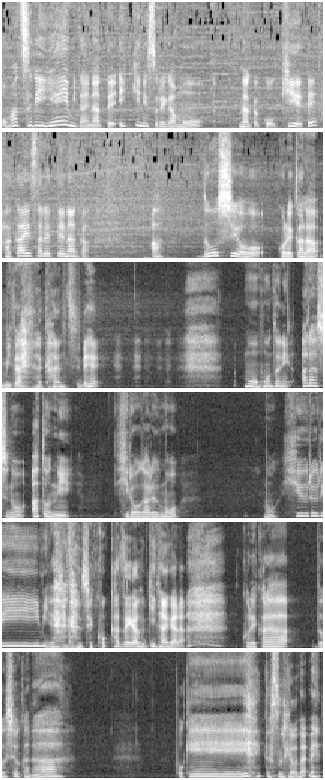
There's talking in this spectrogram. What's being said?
うお祭りイエーイみたいになって一気にそれがもうなんかこう消えて破壊されてなんかあどうしようこれからみたいな感じで。もう本当に嵐の後に広がるもうもうヒュルリーみたいな感じでこう風が吹きながらこれからどうしようかな。ポケーっとするようなね。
